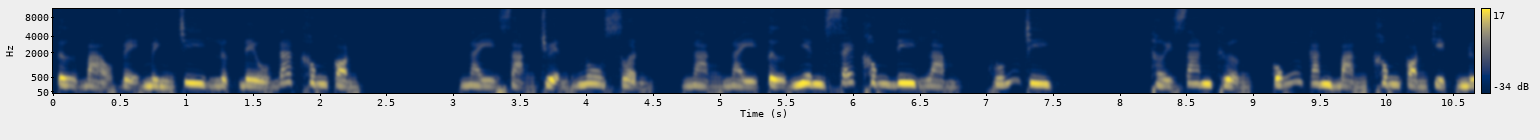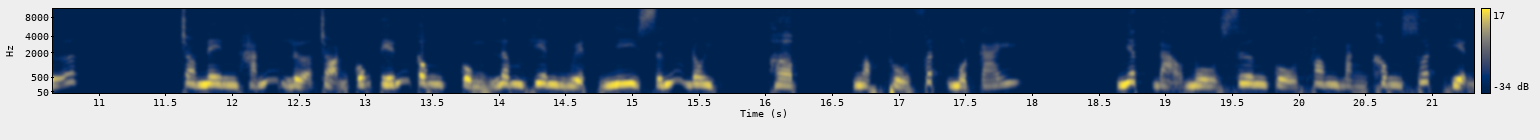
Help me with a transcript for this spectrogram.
Tự bảo vệ mình chi lực đều đã không còn. Này dạng chuyện ngu xuẩn. Nàng này tự nhiên sẽ không đi làm. huống chi. Thời gian thượng cũng căn bản không còn kịp nữa. Cho nên hắn lựa chọn cũng tiến công cùng Lâm Hiên Nguyệt Nhi xứng đôi. Hợp. Ngọc thủ phất một cái. Nhất đạo mù xương cổ phong bằng không xuất hiện.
